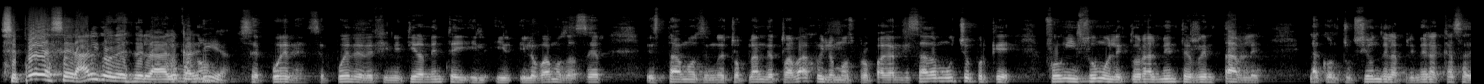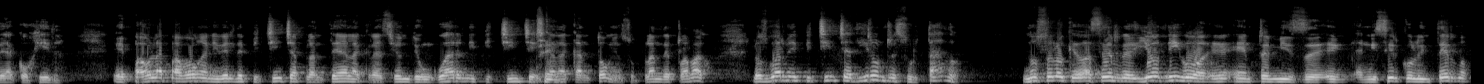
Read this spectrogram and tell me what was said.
¿se puede hacer algo desde la alcaldía? Se puede, se puede definitivamente y, lo vamos a hacer. Estamos en nuestro plan de trabajo y lo hemos propagandizado mucho porque fue un insumo electoralmente rentable la construcción de la primera casa de acogida. Eh, Paola Pavón a nivel de Pichincha plantea la creación de un Guarni Pichincha en cada cantón en su plan de trabajo. Los Guarni Pichincha dieron resultado. No solo que va a ser, yo digo eh, entre mis, eh, en, mi círculo interno,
